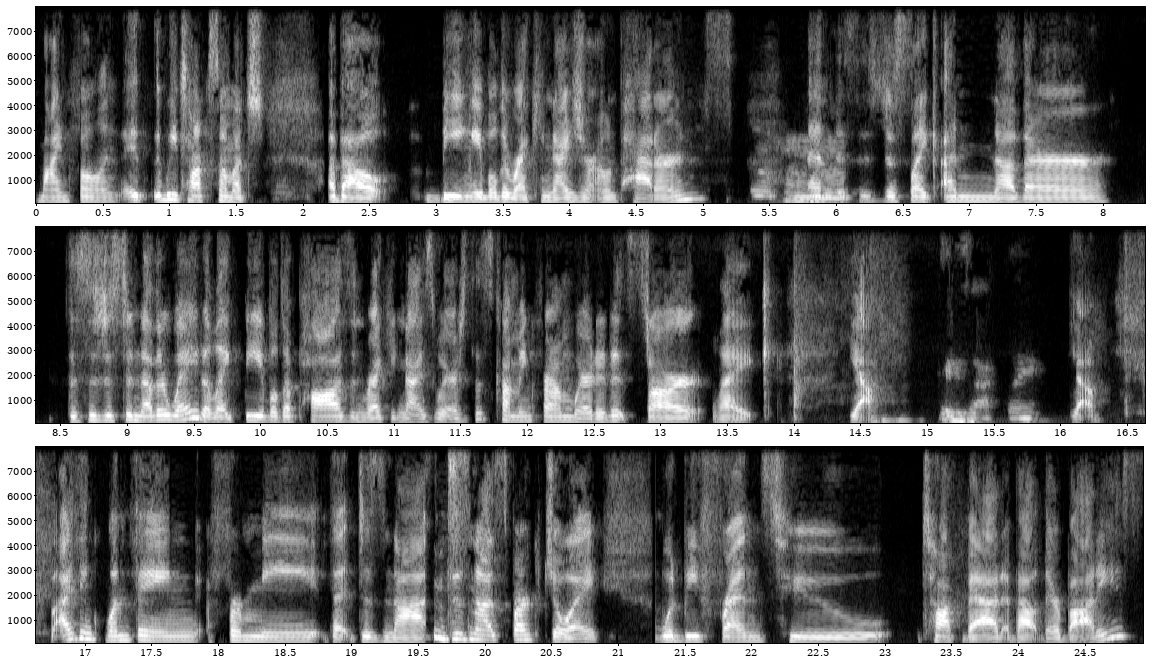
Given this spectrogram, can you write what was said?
mindful and it, we talk so much about being able to recognize your own patterns mm-hmm. and this is just like another this is just another way to like be able to pause and recognize where's this coming from? Where did it start? Like yeah. Exactly yeah i think one thing for me that does not does not spark joy would be friends who talk bad about their bodies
